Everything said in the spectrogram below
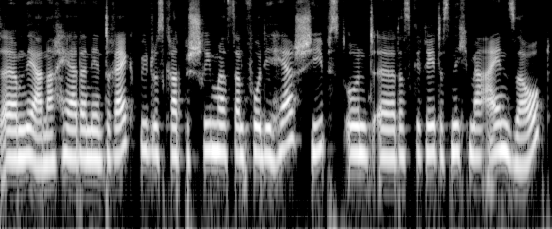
ähm, ja, nachher dann den Dreck, wie du es gerade beschrieben hast, dann vor dir her schiebst und äh, das Gerät es nicht mehr einsaugt.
